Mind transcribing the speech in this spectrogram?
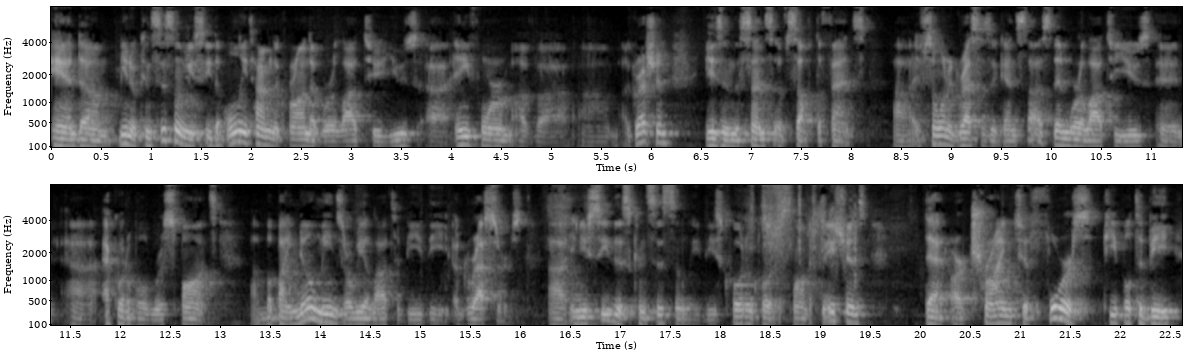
And um, you know, consistently, we see the only time in the Quran that we're allowed to use uh, any form of uh, um, aggression is in the sense of self-defense. Uh, if someone aggresses against us, then we're allowed to use an uh, equitable response. Uh, but by no means are we allowed to be the aggressors. Uh, and you see this consistently. These quote-unquote Islamic nations that are trying to force people to be,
